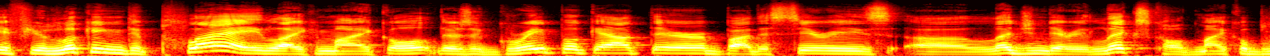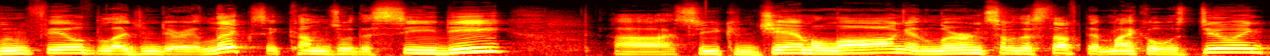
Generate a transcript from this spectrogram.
If you're looking to play like Michael, there's a great book out there by the series uh, Legendary Licks called Michael Bloomfield Legendary Licks. It comes with a CD. Uh, so you can jam along and learn some of the stuff that Michael was doing.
